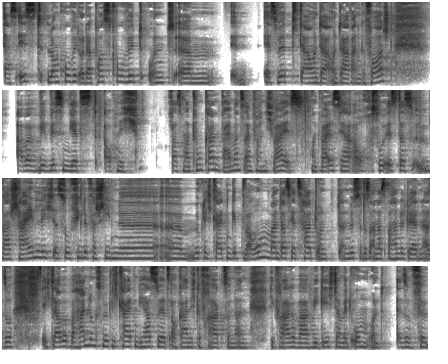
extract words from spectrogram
das ist Long-Covid oder Post-Covid und ähm, es wird da und da und daran geforscht. Aber wir wissen jetzt auch nicht, was man tun kann, weil man es einfach nicht weiß. Und weil es ja auch so ist, dass wahrscheinlich es so viele verschiedene äh, Möglichkeiten gibt, warum man das jetzt hat und dann müsste das anders behandelt werden. Also ich glaube, Behandlungsmöglichkeiten, die hast du jetzt auch gar nicht gefragt, sondern die Frage war, wie gehe ich damit um? Und also für,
